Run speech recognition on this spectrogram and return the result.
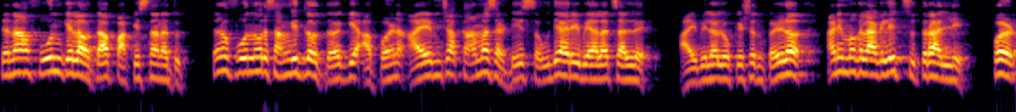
त्यांना फोन केला होता पाकिस्तानातून. त्यानं फोनवर सांगितलं होतं की आपण आय एमच्या कामासाठी सौदी अरेबियाला चाललोय. आय बीला लोकेशन कळलं आणि मग लागलीच सूत्र हल्ली. पण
